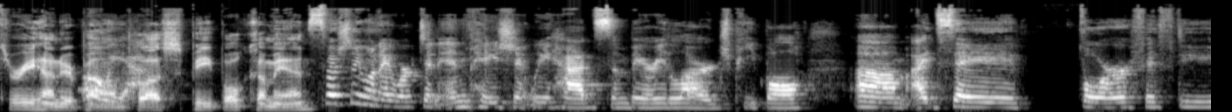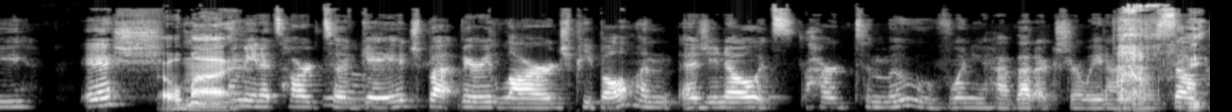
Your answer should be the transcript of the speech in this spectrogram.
300 pound yeah. plus people come in. Especially when I worked in inpatient, we had some very large people. Um, I'd say 450 ish. Oh my. I mean, it's hard to Yeah. gauge, but very large people. And as you know, it's hard to move when you have that extra weight on you. So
